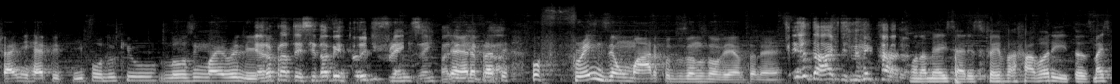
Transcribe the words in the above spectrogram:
Shining Happy People, do que o Losing My Religion. Era pra ter sido a abertura de Friends, hein? Vale Era pra lembrar. ter. Pô, Friends é um marco dos anos 90, né? Verdade, né, cara? Uma das minhas séries favoritas. Mas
